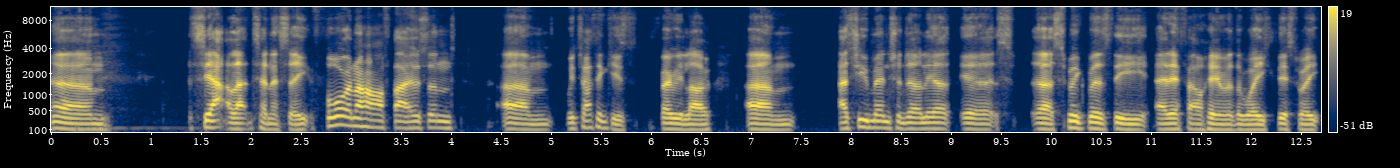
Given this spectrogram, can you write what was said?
um, Seattle at Tennessee, four and a half thousand, um, which I think is very low. Um, as you mentioned earlier, uh, uh, Smigba's the NFL Hero of the Week this week.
